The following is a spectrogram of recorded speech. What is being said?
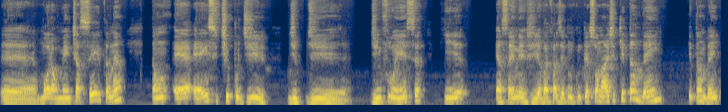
é, moralmente aceita, né? Então é, é esse tipo de, de, de, de, influência que essa energia vai fazer com que um personagem que também, que também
